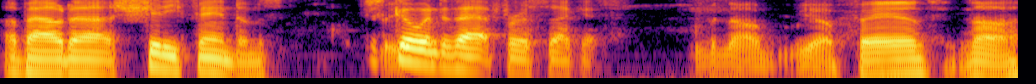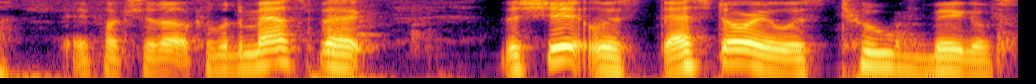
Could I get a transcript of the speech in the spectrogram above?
about uh shitty fandoms? Just go into that for a second. But no, yeah, fans, nah, they fuck shit up. Cause with the Mass Effect, the shit was that story was too big of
